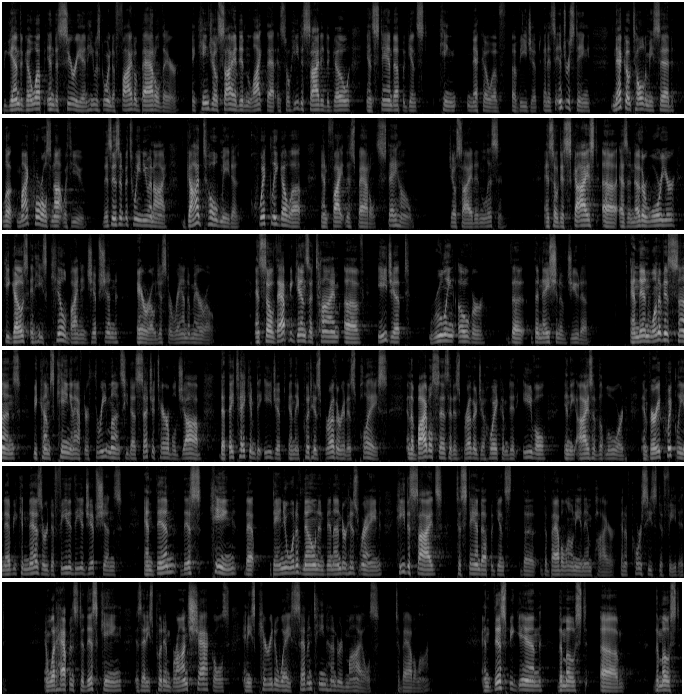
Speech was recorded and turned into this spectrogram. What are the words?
began to go up into Syria and he was going to fight a battle there. And King Josiah didn't like that, and so he decided to go and stand up against King Necho of, of Egypt. And it's interesting, Necho told him, he said, Look, my quarrel's not with you. This isn't between you and I. God told me to quickly go up and fight this battle. Stay home. Josiah didn't listen. And so, disguised uh, as another warrior, he goes and he's killed by an Egyptian arrow, just a random arrow. And so that begins a time of Egypt ruling over the, the nation of Judah. And then one of his sons becomes king, and after three months, he does such a terrible job that they take him to Egypt and they put his brother in his place. And the Bible says that his brother Jehoiakim did evil in the eyes of the Lord. And very quickly, Nebuchadnezzar defeated the Egyptians. And then this king that Daniel would have known and been under his reign, he decides to stand up against the, the Babylonian Empire. And of course, he's defeated. And what happens to this king is that he's put in bronze shackles and he's carried away 1,700 miles to Babylon. And this began the most, um, the most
